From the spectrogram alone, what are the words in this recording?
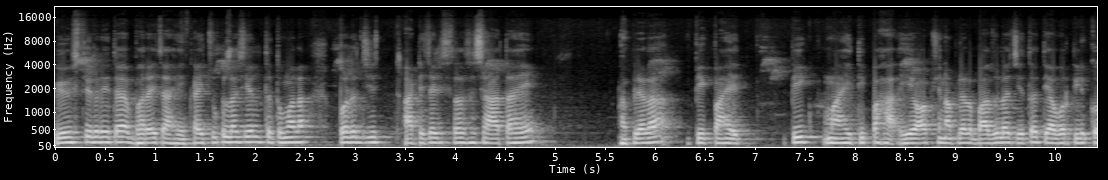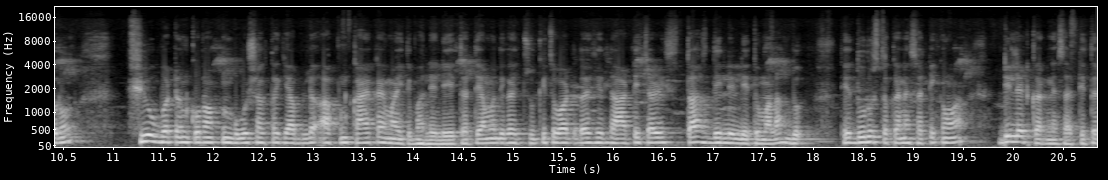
व्यवस्थितरित्या भरायचं आहे. काही चुकलं असेल तर तुम्हाला परत जी अठ्ठेचाळीस तासाच्या आत आहे आपल्याला पीक पाहे पीक माहिती पहा. हे ऑप्शन आपल्याला बाजूलाच येतं. त्यावर क्लिक करून फ्यू बटन करून आपण बघू शकता की आपलं आपण काय काय माहिती भरलेली आहे. तर त्यामध्ये काही चुकीचं वाटत असेल तर अठ्ठेचाळीस तास दिलेले आहे तुम्हाला. दु ते दुरुस्त करण्यासाठी किंवा डिलीट करण्यासाठी. तर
